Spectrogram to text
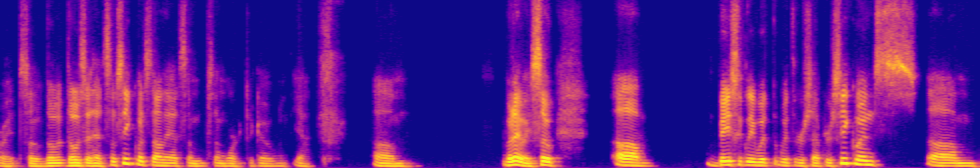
right? So th- those that had some sequence now they had some some work to go with. Yeah. Um, but anyway, so um, basically with with the receptor sequence, um,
